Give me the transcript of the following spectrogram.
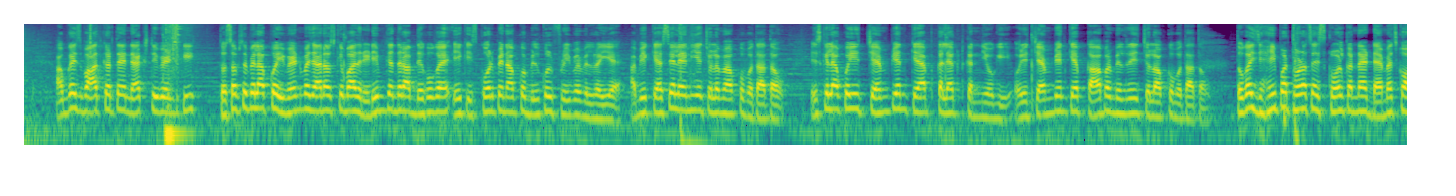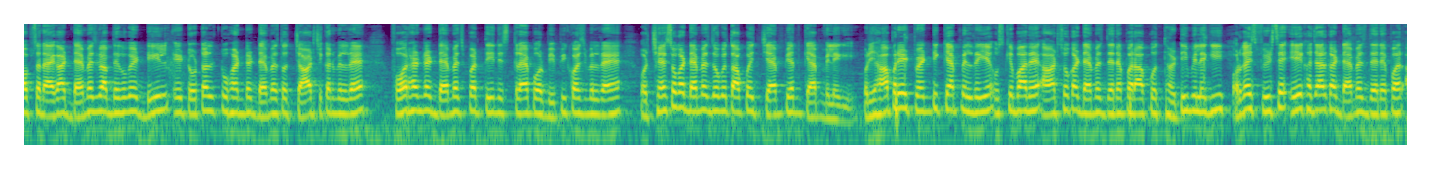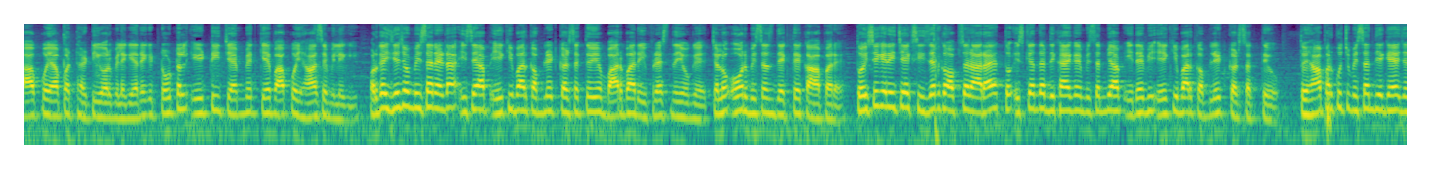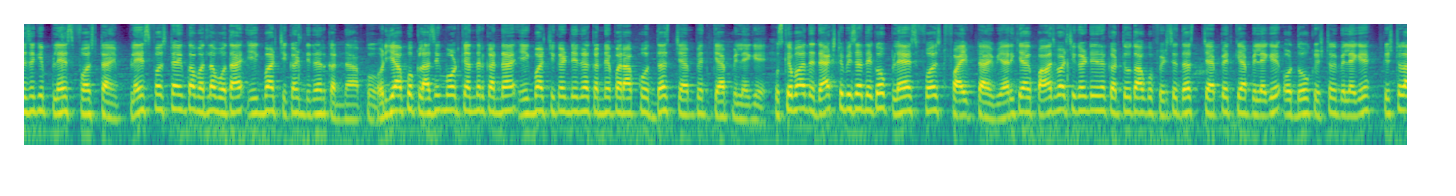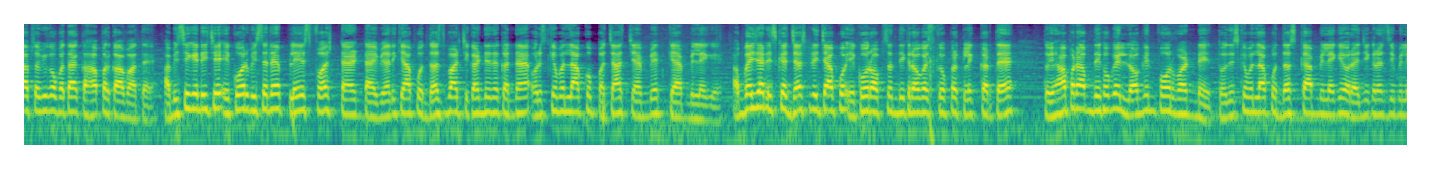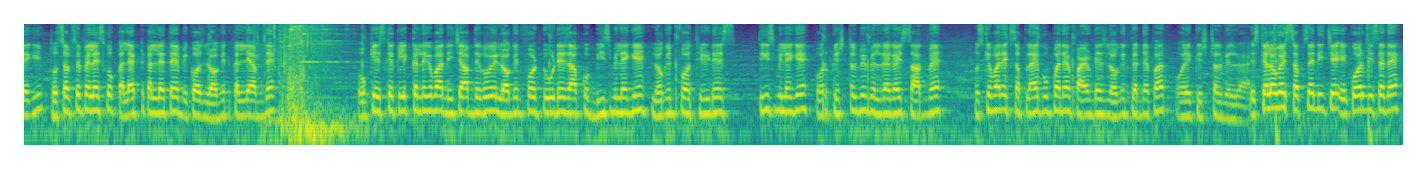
अब गाइज़ बात करते हैं नेक्स्ट इवेंट की। तो सबसे पहले आपको इवेंट में जाना है, उसके बाद रिडीम के अंदर आप देखोगे एक स्कोर पेन आपको बिल्कुल फ्री में मिल रही है। अब ये कैसे लेनी है, चलो मैं आपको बताता हूँ। इसके लिए आपको ये चैंपियन कैप कलेक्ट करनी होगी और ये चैंपियन कैप कहाँ पर मिल रही है, चलो आपको बताता हूँ। तो गाइज़ यहीं पर थोड़ा सा स्क्रॉल करना है डैमेज का ऑप्शन आएगा। डैमेज में आप देखोगे डील ए टोटल 200 डैमेज तो चार चिकन मिल रहे हैं। 400 डैमेज पर तीन स्क्रैप और बीपी कॉइन्स मिल रहे हैं। और 600 का डैमेज दोगे तो आपको एक चैंपियन कैप मिलेगी। और यहाँ पर ये 20 कैप मिल रही है, उसके बाद है 800 का डैमेज देने पर आपको 30 मिलेगी। और गाइज़ फिर से 1000 का डैमेज देने पर आपको यहाँ पर 30 और मिलेगी। यानी कि टोटल 80 चैंपियन कैप आपको यहाँ से मिलेगी। और गाइज़ ये जो मिशन है ना, इसे आप एक ही बार कंप्लीट कर सकते हो, ये बार बार रिफ्रेश नहीं होंगे। चलो और मिशन देखते हैं कहाँ पर है। तो इसी के नीचे एक सीज़न का ऑप्शन आ रहा है तो इसके अंदर दिखाए गए मिशन भी आप इन्हें भी एक ही बार कंप्लीट कर सकते हो। तो यहाँ पर कुछ मिशन दिए गए हैं, जैसे कि place first time place first time का मतलब होता है एक बार चिकन डिनर करना है आपको। और ये आपको क्लासिक मोड के अंदर करना है, एक बार चिकन डिनर करने पर आपको 10 चैंपियन कैप मिलेंगे। उसके बाद नेक्स्ट मिशन देखो प्लेस फ़र्स्ट फाइव टाइम यानी कि आप पाँच बार चिकन डिनर करते हो तो आपको फिर से दस चैंपियन कैप मिलेंगे और दो क्रिस्टल मिलेंगे। क्रिस्टल आप सभी को पता है कहाँ पर काम आते हैं। अब इसी के नीचे एक और मिशन है प्लेस फ़र्स्ट टेन टाइम यानी कि आपको दस बार चिकन डिनर करना है और इसके बदले आपको पचास चैंपियन कैप मिलेंगे। अब गई यार, इसके जस्ट नीचे आपको एक और ऑप्शन दिख रहा होगा इसके ऊपर क्लिक करते हैं। तो यहाँ पर आप देखोगे log in for one day तो जिसके बदले आपको दस कैप मिलेंगे और एजी करेंसी मिलेगी। तो सबसे पहले इसको कलेक्ट कर लेते हैं बिकॉज़ लॉग कर लिया हमने। ओके इसके क्लिक करने के बाद नीचे आप देखोगे log in for two days आपको बीस मिलेंगे। Log in for three days तीस मिलेंगे और क्रिस्टल भी मिल रहेगा इस साथ में। उसके बाद एक सप्लाई कूपन है फाइव डेज़ लॉग इन करने पर और एक क्रिस्टल मिल रहा है। इसके अलावा सबसे नीचे एक और मिशन है।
